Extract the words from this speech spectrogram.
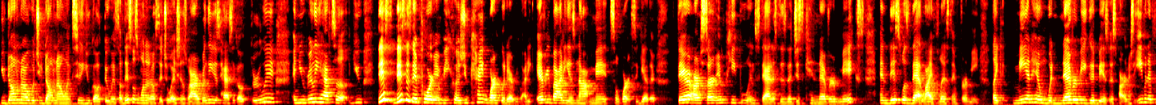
you don't know what you don't know until you go through it. So this was one of those situations where I really just had to go through it and you really have to you this this is important because you can't work with everybody. Everybody is not meant to work together. There are certain people and statuses that just can never mix. And this was that life lesson for me. Like, me and him would never be good business partners, even if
